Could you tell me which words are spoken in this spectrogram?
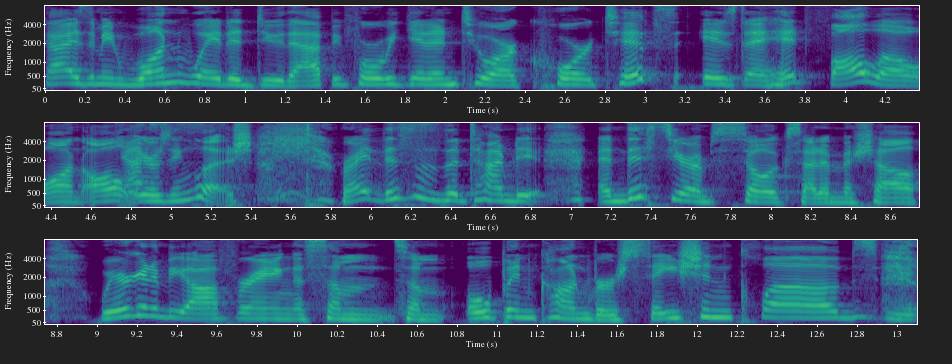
Guys, I mean, one way to do that before we get into our core tips is to hit follow on All Yes. Ears English, right? This is the time to, and this year I'm so excited, Michelle. We're going to be offering some, some open conversation clubs. Yeah.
